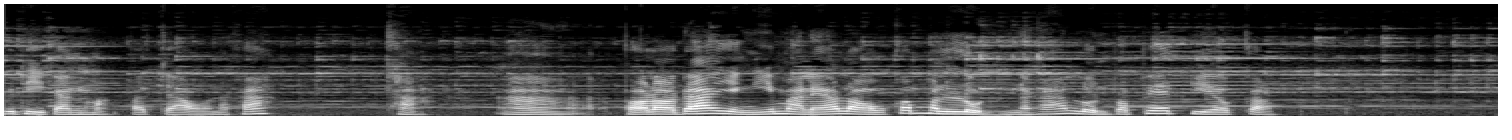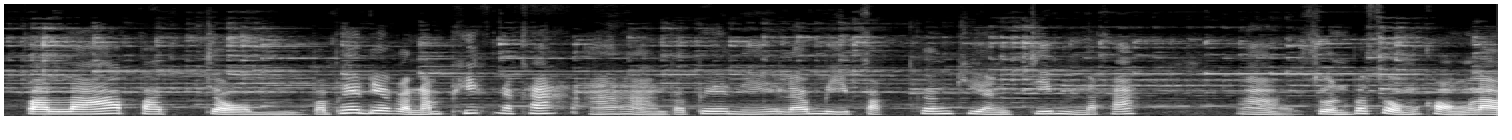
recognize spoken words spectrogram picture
วิธีการหมักปลาเจ่านะคะค่ะอ่าพอเราได้อย่างนี้มาแล้วเราก็มาหล่นนะคะ หล่นประเภทเดียวกับปลาล้าปลาจอมประเภทเดียวกับน้ำพริกนะคะ อาหารประเภทนี้แล้วมีผักเครื่องเคียงจิ้มนะคะอ่าส่วนผสมของเรา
